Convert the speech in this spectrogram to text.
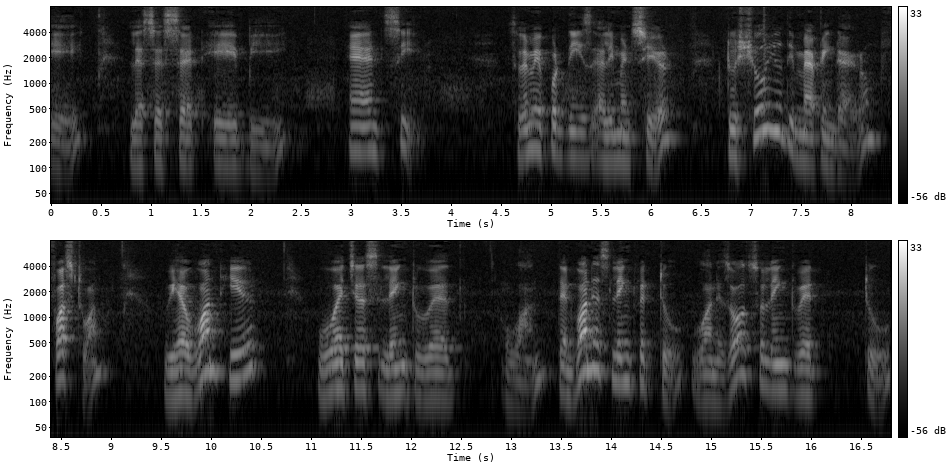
A, let's say set A, B, and C. So let me put these elements here. To show you the mapping diagram, first one, we have one here which is linked with 1, then 1 is linked with 2, 1 is also linked with 2,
